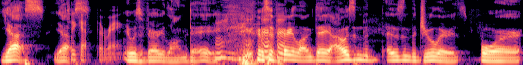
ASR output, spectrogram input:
Yes. Yes. to get the ring. It was a very long day. it was a very long day. I was in the I was in the jewelers for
